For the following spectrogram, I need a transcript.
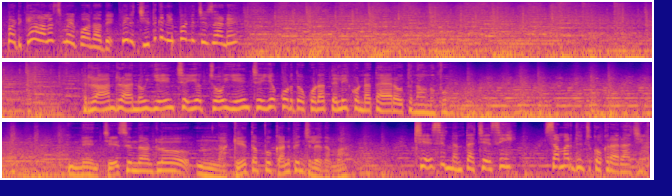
ఇప్పటికే ఆలస్యమైపోనాదే. మీరు చితికి నిప్పండి చేశాడే. రాను రాను ఏం చెయ్యొచ్చో ఏం చెయ్యకూడదో కూడా తెలియకుండా తయారవుతున్నావు నువ్వు. నేను చేసిన దాంట్లో నాకే తప్పు కనిపించలేదమ్మా. చేసిందంతా చేసి సమర్థించుకోకురా రాజీవ్.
